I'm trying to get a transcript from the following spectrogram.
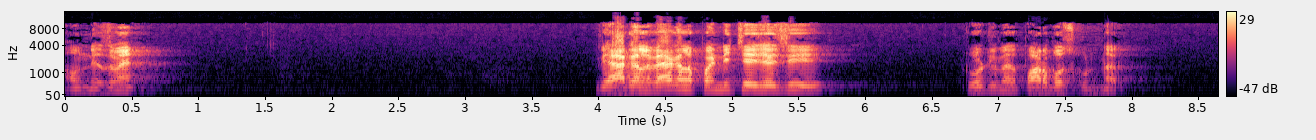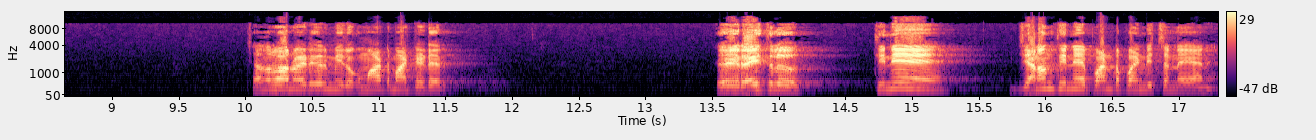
అవును నిజమే. వేగలను వేగలను పండించేసేసి రోడ్ల మీద పారబోసుకుంటున్నారు. చంద్రబాబు నాయుడు గారు మీరు ఒక మాట మాట్లాడారు. ఏ రైతులు తినే జనం తినే పంట పండించండి అయ్యా అని.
